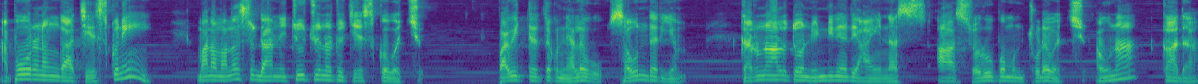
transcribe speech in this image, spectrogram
అపూర్ణంగా చేసుకుని మన మనస్సు దాన్ని చూచున్నట్టు చేసుకోవచ్చు. పవిత్రతకు నెలవు సౌందర్యం కరుణాలతో నిండినది ఆయన ఆ స్వరూపమును చూడవచ్చు. అవునా? కాదా?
